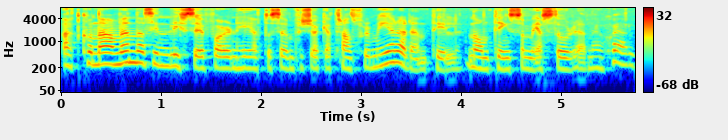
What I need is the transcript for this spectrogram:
att kunna använda sin livserfarenhet och sen försöka transformera den till någonting som är större än en själv.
